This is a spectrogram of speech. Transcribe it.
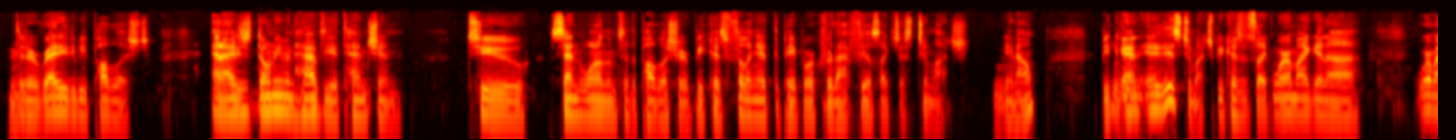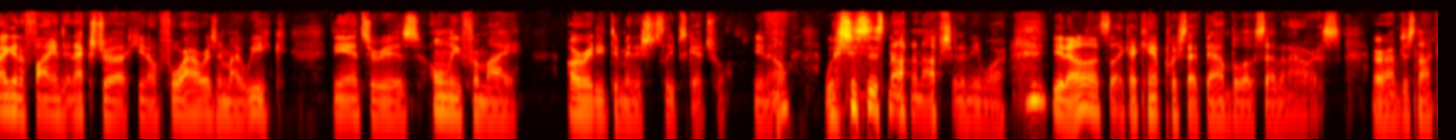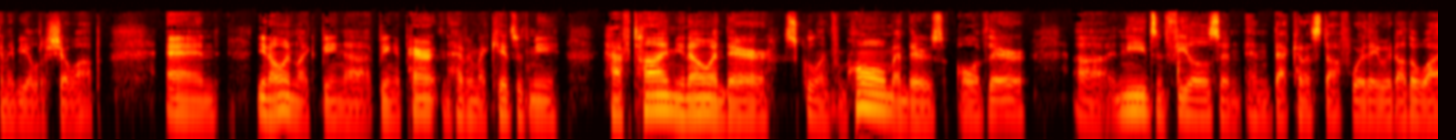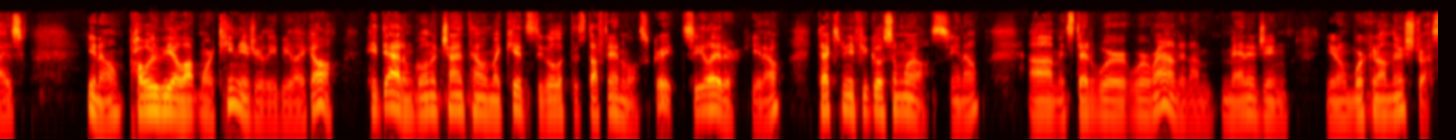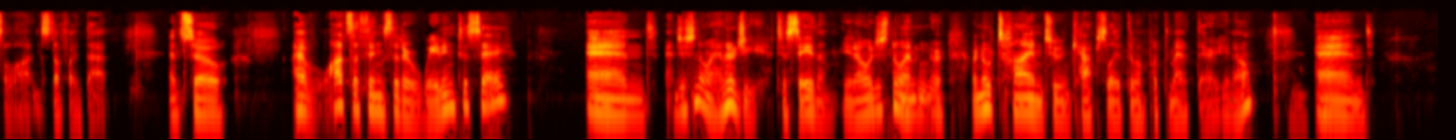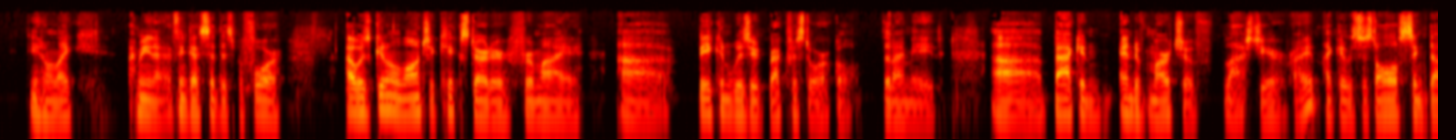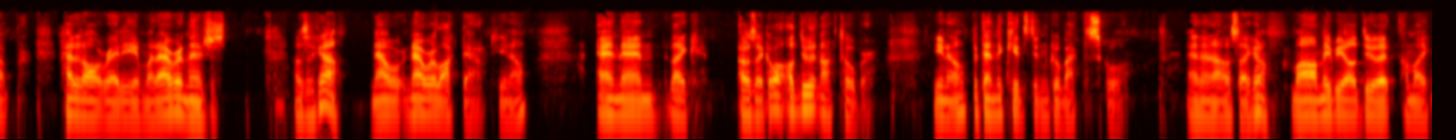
mm. that are ready to be published. And I just don't even have the attention to send one of them to the publisher because filling out the paperwork for that feels like just too much, mm. you know? Be- mm-hmm. and, and it is too much because it's like, where am I going to where am I going to find an extra, you know, four hours in my week? The answer is only from my already diminished sleep schedule, you know, which is, is not an option anymore. You know, it's like I can't push that down below seven hours or I'm just not going to be able to show up. And, you know, and like being a, being a parent and having my kids with me half time, you know, and they're schooling from home and there's all of their uh, needs and feels and, and that kind of stuff where they would otherwise, you know, probably be a lot more teenagerly, be like, oh, hey, dad, I'm going to Chinatown with my kids to go look at stuffed animals. Great. See you later. You know, text me if you go somewhere else, you know. Um, instead, we're, we're around and I'm managing, you know, I'm working on their stress a lot and stuff like that. And so I have lots of things that are waiting to say and and just no energy to say them you know just no mm-hmm. or, or no time to encapsulate them and put them out there you know mm-hmm. and you know like I mean, I think I said this before. I was going to launch a Kickstarter for my uh, Bacon Wizard Breakfast Oracle that I made uh, back in end of March of last year, right? Like it was just all synced up, had it all ready and whatever. And then it's just, I was like, oh, now, now we're locked down, you know? And then like, I was like, well, I'll do it in October, you know? But then the kids didn't go back to school. And then I was like, oh, well, maybe I'll do it. I'm like,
